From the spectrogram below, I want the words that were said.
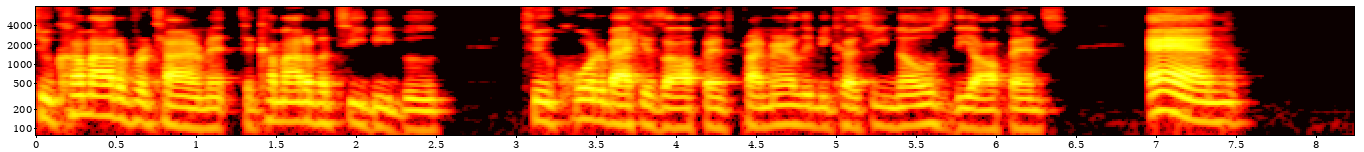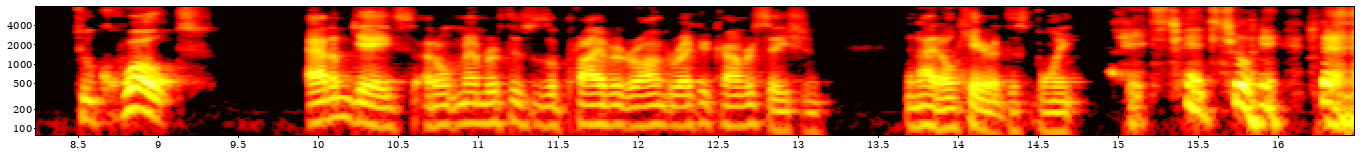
to come out of retirement, to come out of a TB booth, to quarterback his offense, primarily because he knows the offense. And to quote Adam Gase, I don't remember if this was a private or on the record conversation, and I don't care at this point. it's it's truly yeah,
